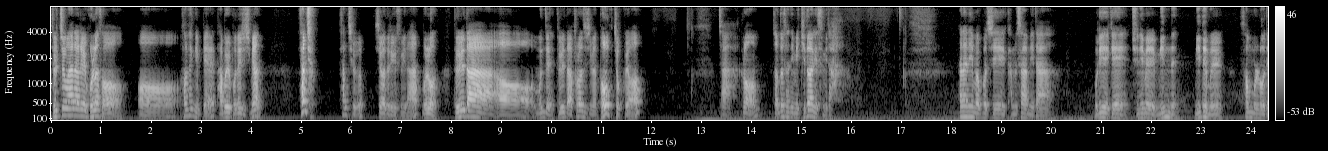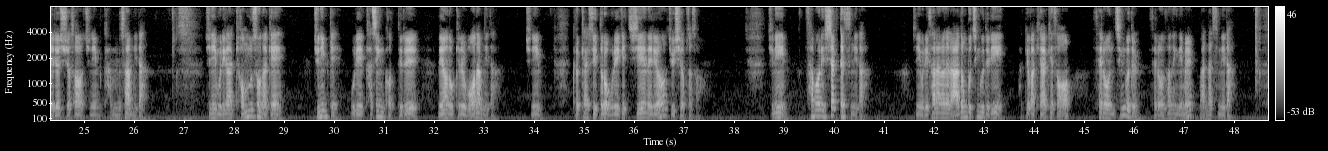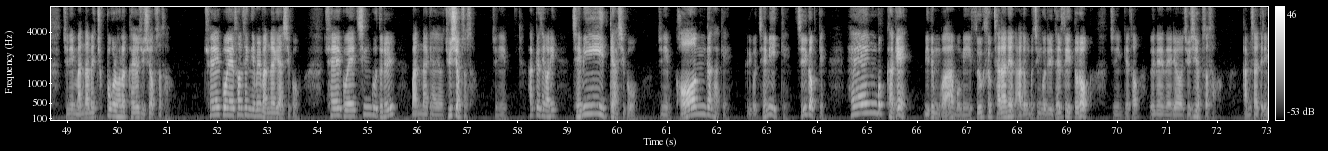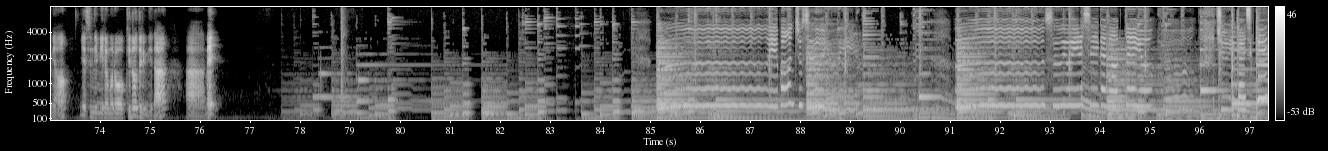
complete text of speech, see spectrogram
둘 중 하나를 골라서 어, 선생님께 답을 보내주시면 상추! 상추 씌워드리겠습니다. 물론 둘다 문제 둘 다 풀어주시면 더욱 좋고요. 자, 그럼 전도사님이 기도하겠습니다. 하나님 아버지 감사합니다. 우리에게 주님을 믿는 믿음을 선물로 내려주셔서 주님 감사합니다. 주님 우리가 겸손하게 주님께 우리의 가진 것들을 내어놓기를 원합니다. 주님 그렇게 할 수 있도록 우리에게 지혜 내려 주시옵소서. 주님 3월이 시작됐습니다. 주님 우리 사랑하는 아동부 친구들이 학교가 개학해서 새로운 친구들, 새로운 선생님을 만났습니다. 주님 만남의 축복을 허락하여 주시옵소서. 최고의 선생님을 만나게 하시고 최고의 친구들을 만나게 하여 주시옵소서. 주님 학교 생활이 재미있게 하시고 주님 건강하게 그리고 재미있게 즐겁게 행복하게 믿음과 몸이 쑥쑥 자라는 아동부 친구들이 될 수 있도록 주님께서 은혜 내려 주시옵소서. 감사드리며 예수님 이름으로 기도드립니다. 아멘. 우, 이번 주 수요일 우, 수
